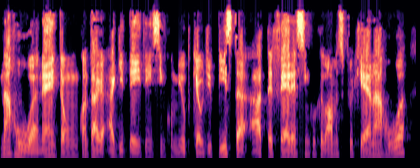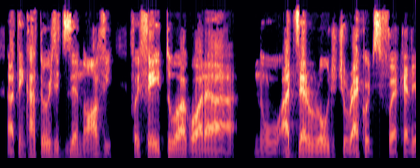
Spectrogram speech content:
na rua, né? Então, enquanto a Guidei tem 5 mil porque é o de pista, a Teferi é 5 quilômetros porque é na rua, ela tem 14,19. Foi feito agora no Ad Zero Road to Records, foi aquele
